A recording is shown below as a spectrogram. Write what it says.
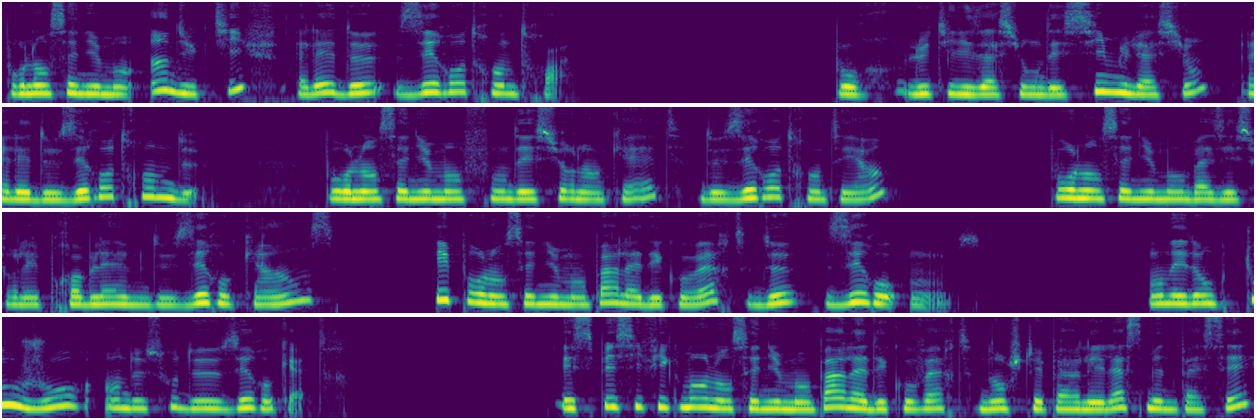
Pour l'enseignement inductif, elle est de 0,33. Pour l'utilisation des simulations, elle est de 0,32. Pour l'enseignement fondé sur l'enquête, de 0,31. Pour l'enseignement basé sur les problèmes, de 0,15 et pour l'enseignement par la découverte de 0,11. On est donc toujours en dessous de 0,4. Et spécifiquement l'enseignement par la découverte dont je t'ai parlé la semaine passée,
